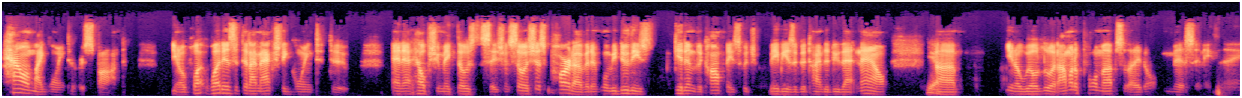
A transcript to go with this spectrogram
how am i going to respond? You know what what is it that i'm actually going to do? And that helps you make those decisions. So it's just part of it. And when we do these get into the companies which maybe is a good time to do that now yeah. um, you know we'll do it. I'm going to pull them up so that i don't miss anything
